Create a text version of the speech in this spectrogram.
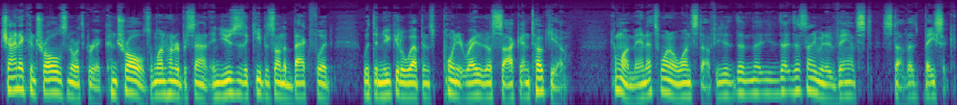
China controls North Korea, controls 100%, and uses to keep us on the back foot with the nuclear weapons pointed right at Osaka and Tokyo. Come on, man, that's 101 stuff. That's not even advanced stuff. That's basic.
